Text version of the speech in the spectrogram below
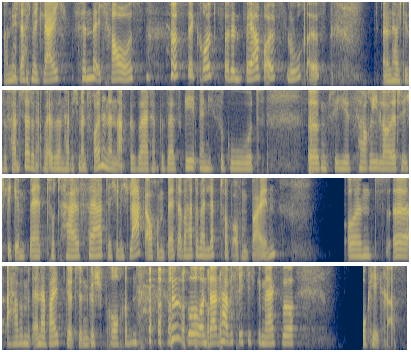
Und ich dachte mir gleich, finde ich raus, was der Grund für den Werwolffluch ist. Und dann habe ich diese Veranstaltung, also dann habe ich meinen Freundinnen abgesagt, habe gesagt, es geht mir nicht so gut. Irgendwie, sorry Leute, ich liege im Bett total fertig. Und ich lag auch im Bett, aber hatte meinen Laptop auf dem Bein und äh, habe mit einer Waldgöttin gesprochen. so, und dann habe ich richtig gemerkt, so, okay, krass.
